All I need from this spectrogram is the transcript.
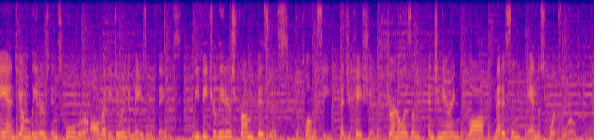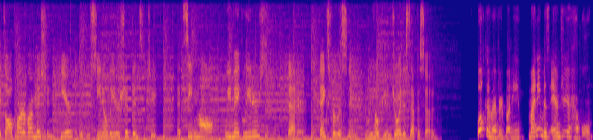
and young leaders in school who are already doing amazing things. We feature leaders from business, diplomacy, education, journalism, engineering, law, medicine, and the sports world. It's all part of our mission here at the Buccino Leadership Institute. At Seton Hall, we make leaders better. Thanks for listening, and we hope you enjoy this episode. Welcome, everybody. My name is Andrea Hebel.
